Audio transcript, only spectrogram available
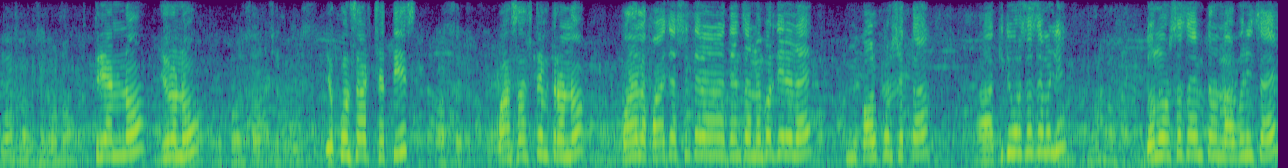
त्र्याण्णव झिरो नऊ एकोणसाठ छत्तीस पासष्ट. मित्रांनो. कोणाला पाहिजे असेल तर त्यांचा नंबर दिलेला आहे. तुम्ही कॉल करू शकता. किती वर्षाचा आहे म्हणली? दोन वर्षाचा आहे मित्रांनो लागवणीचा आहे.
